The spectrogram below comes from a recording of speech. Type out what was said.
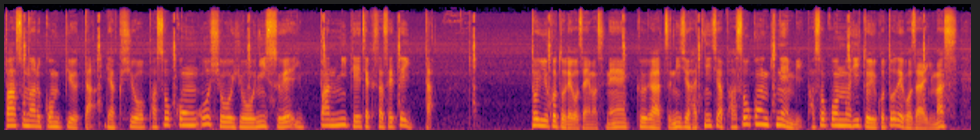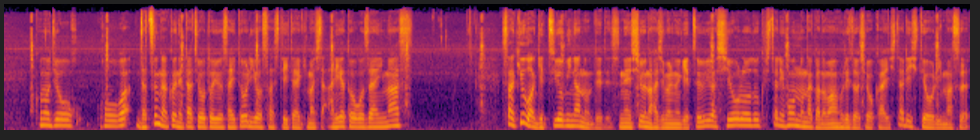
パーソナルコンピュータ略称パソコンを商標に据え一般に定着させていった。ということでございますね。9月28日はパソコン記念日、パソコンの日ということでございます。この情報は雑学ネタ帳というサイトを利用させていただきました。ありがとうございます。さあ今日は月曜日なのでですね、週の始まりの月曜日は詩を朗読したり本の中のワンフレーズを紹介したりしております。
